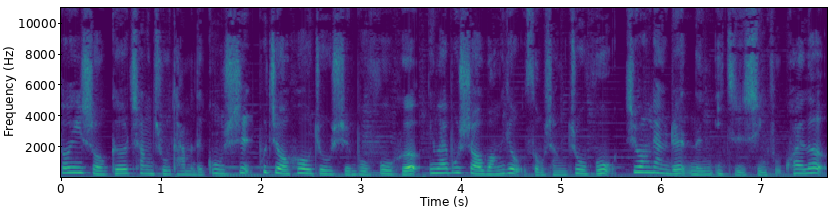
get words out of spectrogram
用一首歌唱出他们的故事。不久后就宣布复合，引来不少网友送上祝福，希望两人能一直幸福快乐。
